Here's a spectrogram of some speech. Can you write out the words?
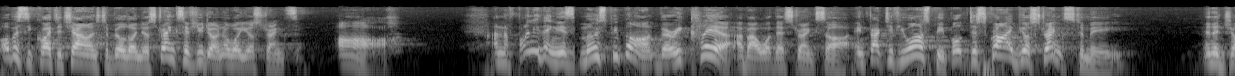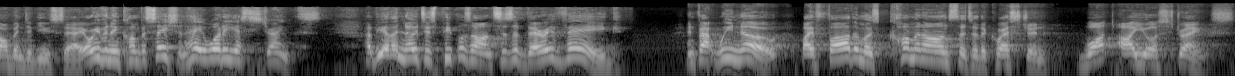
Obviously, quite a challenge to build on your strengths if you don't know what your strengths are. And the funny thing is, most people aren't very clear about what their strengths are. In fact, if you ask people, describe your strengths to me, in a job interview, say, or even in conversation, hey, what are your strengths? Have you ever noticed people's answers are very vague? In fact, we know by far the most common answer to the question, what are your strengths?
